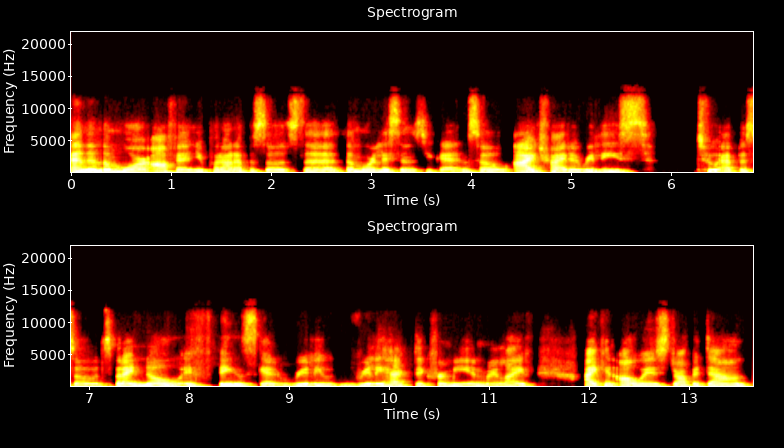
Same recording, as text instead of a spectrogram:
And then the more often you put out episodes, the, the more listens you get. And so I try to release two episodes, but I know if things get really, really hectic for me in my life, I can always drop it down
